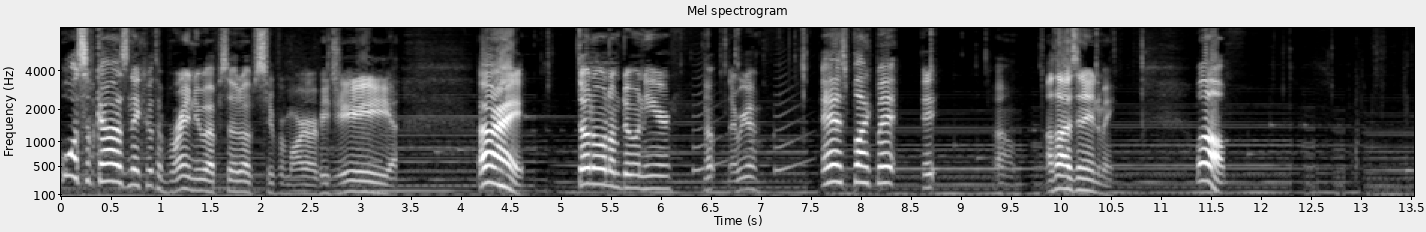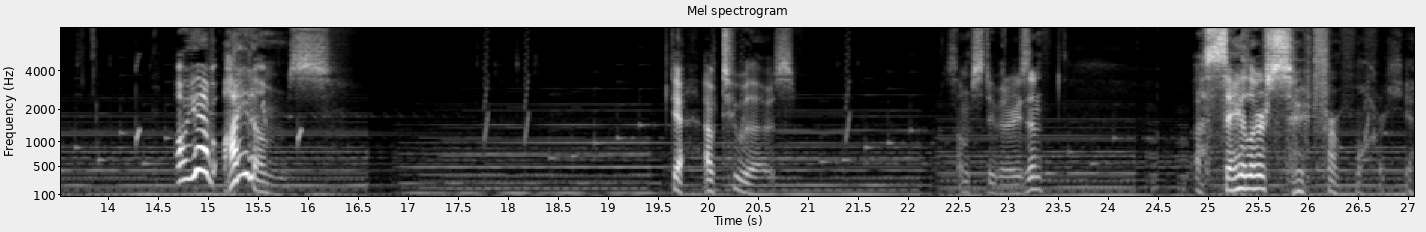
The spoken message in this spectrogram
What's up guys, Nick with a brand new episode of Super Mario RPG. Alright, don't know what I'm doing here. Oh, there we go. Eh, it's Black Bat. It, oh, I thought it was an enemy. Well. Oh, you have items. Yeah, I have two of those. Some stupid reason. A sailor suit for Mario.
